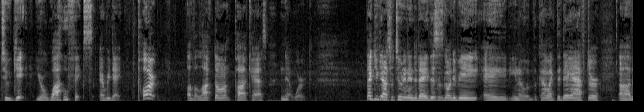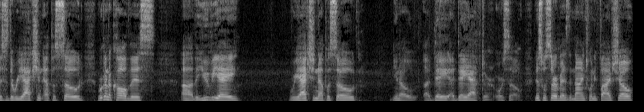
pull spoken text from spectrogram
to get your Wahoo fix every day, part of the Locked On Podcast Network. Thank you guys for tuning in today. This is going to be a, you know, kind of like the day after. Uh, this is the reaction episode. We're going to call this uh, the UVA reaction episode you know, a day a day after or so. This will serve as the 925 show,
